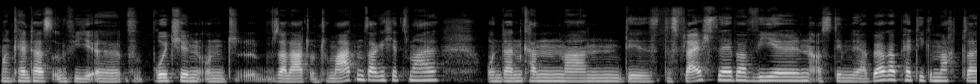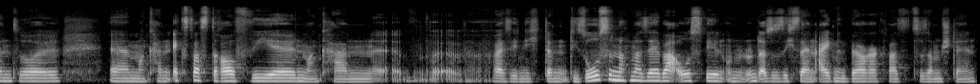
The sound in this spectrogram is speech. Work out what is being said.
man kennt das irgendwie, äh, Brötchen und äh, Salat und Tomaten, sage ich jetzt jetzt mal. Und dann kann man das, das Fleisch selber wählen, aus dem der Burger Patty gemacht sein soll. Äh, man kann Extras drauf wählen, man kann, äh, weiß ich nicht, dann die Soße nochmal selber auswählen und, und, und also sich seinen eigenen Burger quasi zusammenstellen.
